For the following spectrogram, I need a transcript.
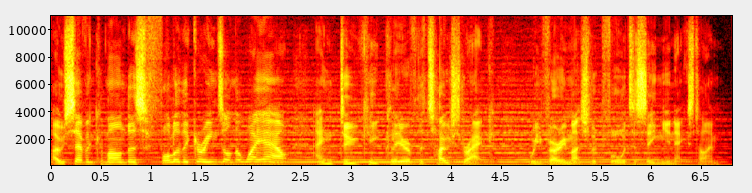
0 7 CMDRs follow the greens on the way out and do keep clear of the toast rack. We very much look forward to seeing you next time.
